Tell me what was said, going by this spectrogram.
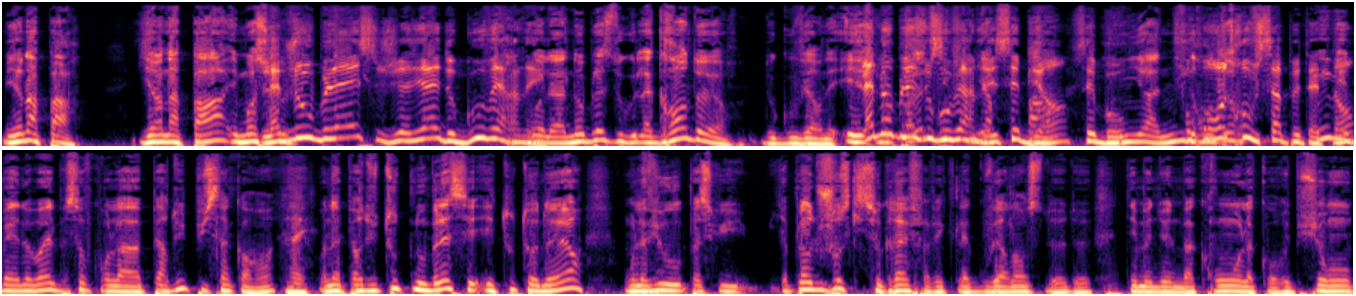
Mais il y en a pas. Il y en a pas. Et moi, La je- noblesse, je dirais, de gouverner. voilà, la noblesse de la grandeur de gouverner. Et La le noblesse de problème, qu'il gouverner, c'est bien, c'est beau. Il n'y a ni Faut qu'on retrouve ça peut-être, oui, non oui, ben, ouais, sauf qu'on l'a perdu depuis cinq ans. hein. Ouais. On a perdu toute noblesse et, et tout honneur. On l'a vu parce qu'il y a plein de choses qui se greffent avec la gouvernance de- de- d'Emmanuel Macron, la corruption,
